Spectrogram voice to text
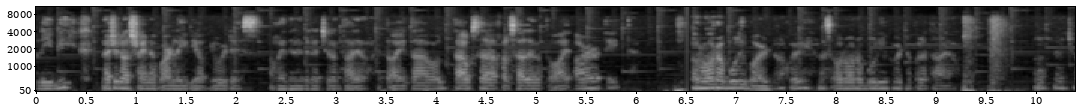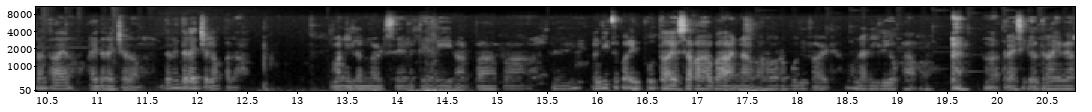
Lady. National Shrine of Our Lady of Lourdes. Okay, dire-diretso lang tayo. Ito ay tawag. Tawag sa kalsada na to ay R8. Aurora Boulevard. Okay, nasa Aurora Boulevard na pala tayo. Hmm, diretso lang tayo. Okay, diretso lang. Dire-diretso lang pala. Manila North Cemetery, Arpapa. Okay. Nandito pa rin po tayo sa kahabaan ng Aurora Boulevard. Naliligaw pa ako. mga tricycle driver.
